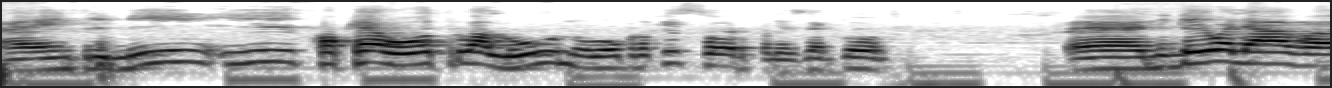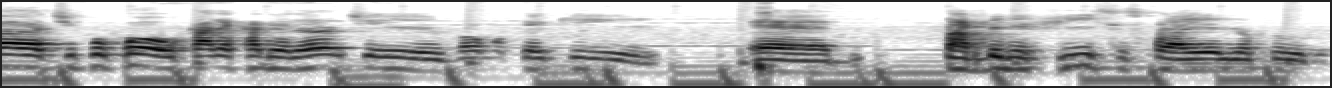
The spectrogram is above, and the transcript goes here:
é, entre mim e qualquer outro aluno ou professor. Por exemplo, é, ninguém olhava, tipo, pô, o cara é cadeirante, vamos ter que é, dar benefícios para ele ou tudo,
